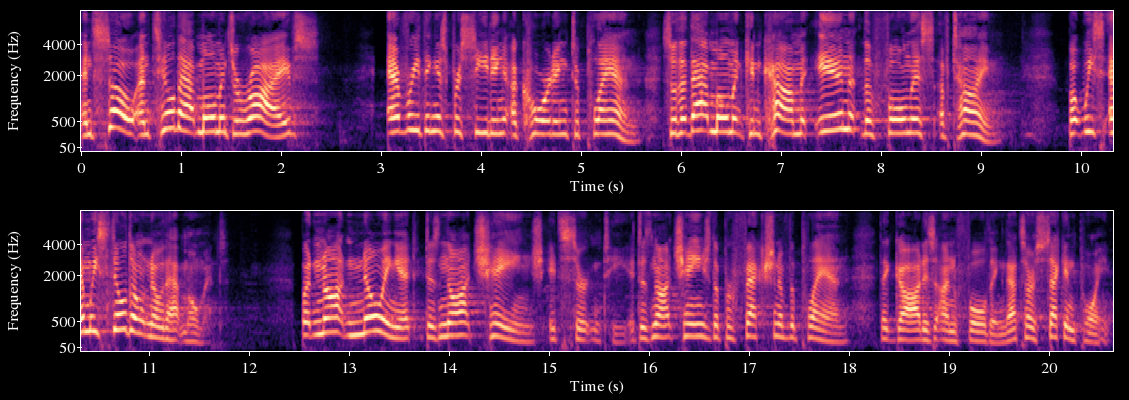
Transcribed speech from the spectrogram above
And so, until that moment arrives, everything is proceeding according to plan so that that moment can come in the fullness of time. But we, and we still don't know that moment. But not knowing it does not change its certainty. It does not change the perfection of the plan that God is unfolding. That's our second point.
